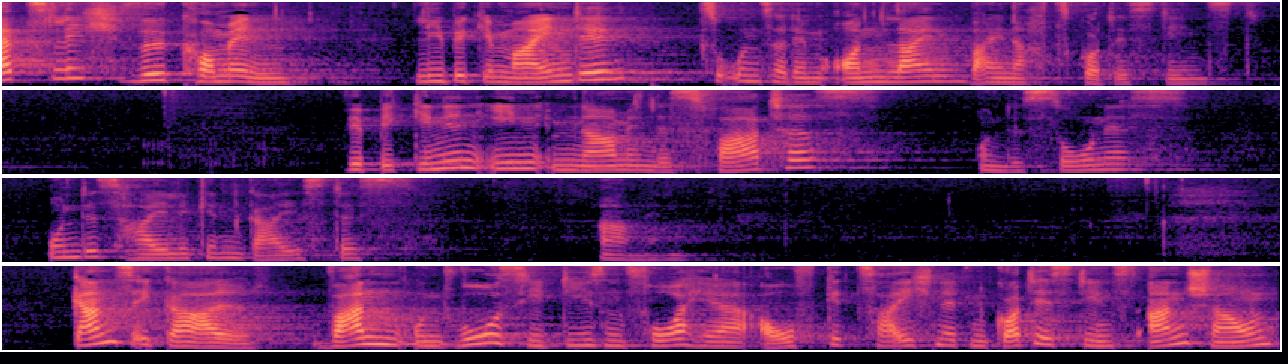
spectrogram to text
Herzlich willkommen, liebe Gemeinde, zu unserem Online-Weihnachtsgottesdienst. Wir beginnen ihn im Namen des Vaters und des Sohnes und des Heiligen Geistes. Amen. Ganz egal, wann und wo Sie diesen vorher aufgezeichneten Gottesdienst anschauen,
